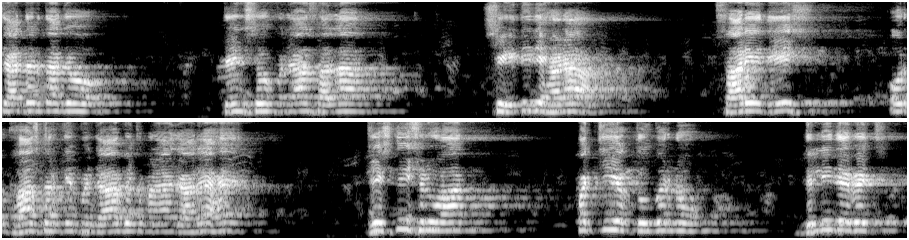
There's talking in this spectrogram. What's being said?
ਚਾਦਰ ਦਾ ਜੋ 350 ਸਾਲਾ ਸ਼ਹੀਦੀ ਦਿਹਾੜਾ ਸਾਰੇ ਦੇਸ਼ ਔਰ ਖਾਸ ਕਰਕੇ ਪੰਜਾਬ ਵਿੱਚ ਮਨਾਇਆ ਜਾ ਰਿਹਾ ਹੈ, ਜਿਸ ਦੀ ਸ਼ੁਰੂਆਤ 25 ਅਕਤੂਬਰ ਨੂੰ ਦਿੱਲੀ ਦੇ ਵਿੱਚ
